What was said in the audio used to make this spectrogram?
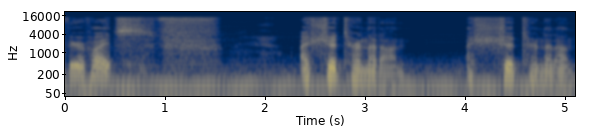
fear of heights. I should turn that on. I should turn that on.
